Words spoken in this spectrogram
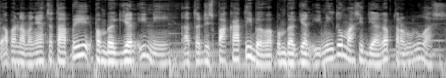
apa namanya tetapi pembagian ini atau disepakati bahwa pembagian ini itu masih dianggap terlalu luas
